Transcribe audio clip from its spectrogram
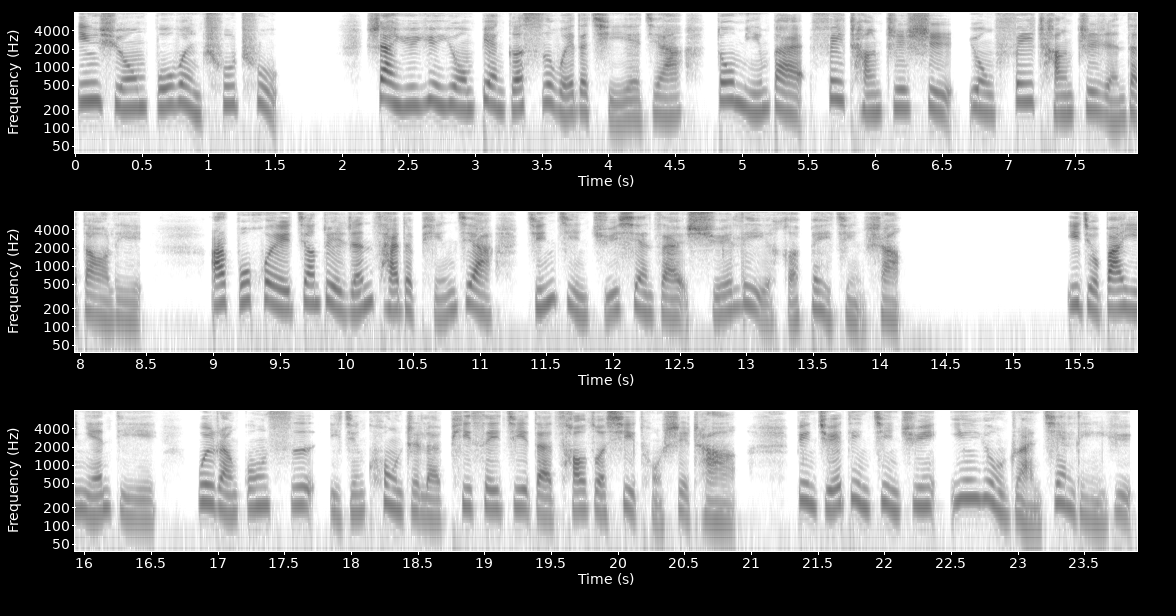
英雄不问出处。善于运用变革思维的企业家都明白“非常之事用非常之人”的道理，而不会将对人才的评价仅仅局限在学历和背景上。一九八一年底，微软公司已经控制了 PC 机的操作系统市场，并决定进军应用软件领域。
